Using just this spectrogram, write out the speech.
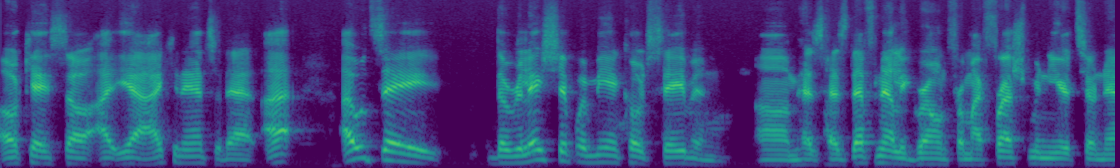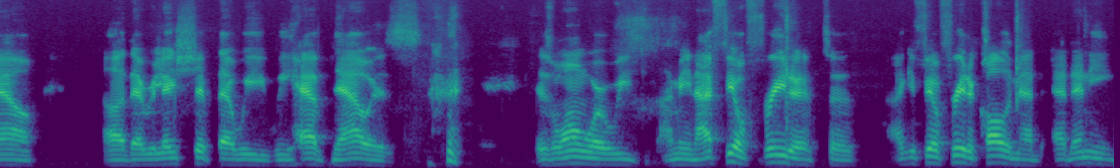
Okay, so I yeah, I can answer that. I I would say the relationship with me and Coach Saban um, has has definitely grown from my freshman year till now. Uh, that relationship that we we have now is is one where we. I mean, I feel free to to I can feel free to call him at, at any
